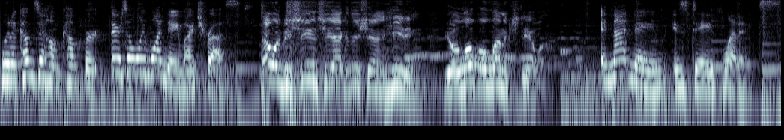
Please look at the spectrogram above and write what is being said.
When it comes to home comfort, there's only one name I trust. That would be C&C Air Conditioning and Heating, your local Lennox dealer. And that name is Dave Lennox.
